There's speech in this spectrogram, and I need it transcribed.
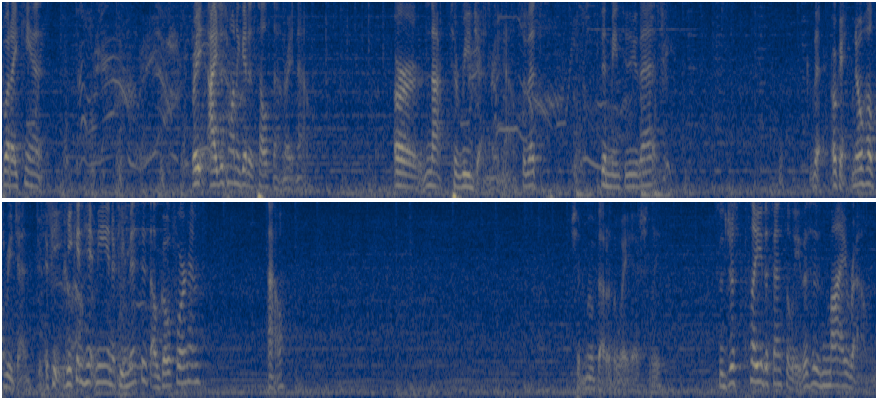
but I can't. Right, I just want to get his health down right now, or not to regen right now. So that's didn't mean to do that. There. Okay, no health regen. If he he can hit me, and if he misses, I'll go for him. Ow. Should have moved out of the way, actually. So just play defensively. This is my round.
